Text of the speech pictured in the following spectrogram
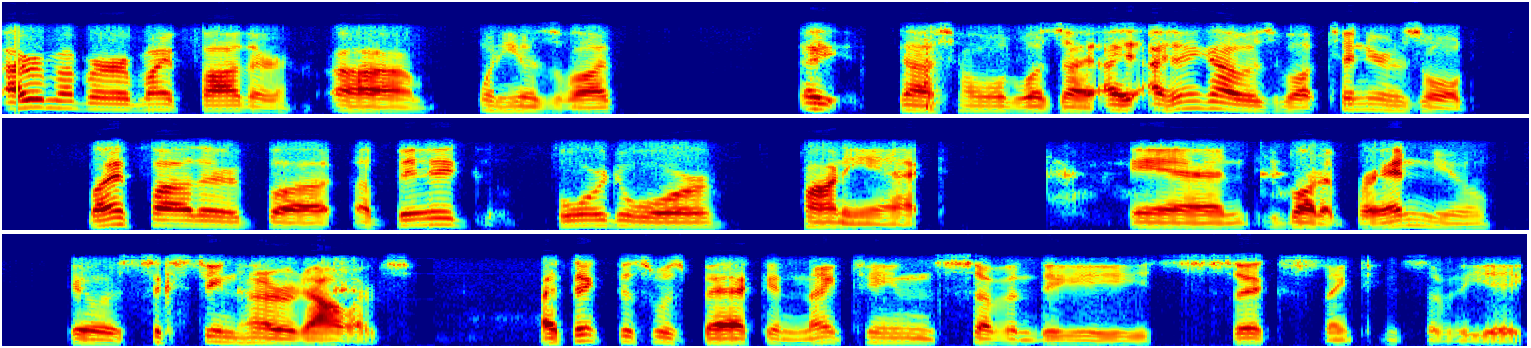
I remember my father uh, when he was alive. Hey, gosh, how old was I? I I think I was about ten years old. My father bought a big four door Pontiac, and he bought it brand new. It was sixteen hundred dollars. I think this was back in 1976, 1978.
